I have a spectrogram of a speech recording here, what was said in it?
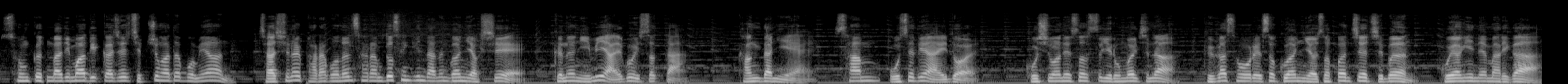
손끝 마디마디까지 집중하다 보면 자신을 바라보는 사람도 생긴다는 건 역시 그는 이미 알고 있었다. 강다니엘 3, 5세대 아이돌 고시원에서 쓰이름을 지나 그가 서울에서 구한 여섯 번째 집은 고양이 네 마리가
